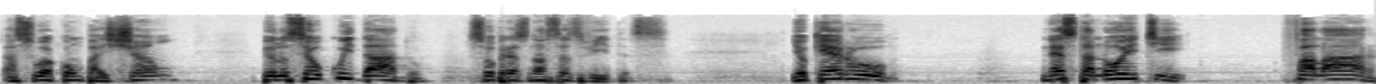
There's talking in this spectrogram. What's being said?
a sua compaixão, pelo seu cuidado sobre as nossas vidas. Eu quero, nesta noite, falar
